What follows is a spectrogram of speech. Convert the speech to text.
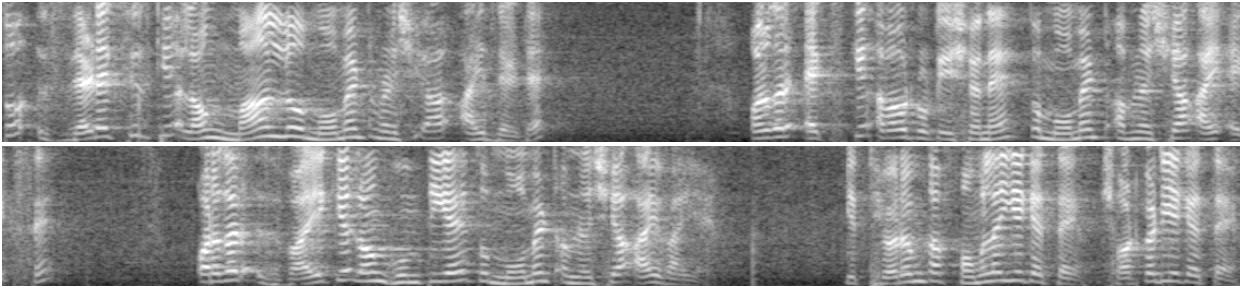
तो जेड एक्सिस के अलोंग मान लो मोमेंट ऑफ़ नशिया आई जेड है। और अगर एक्स के अबाउट रोटेशन है तो मोमेंट ऑफ़ नशिया आई एक्स है। और अगर वाई के अलोंग घूमती है तो moment of inertia I Y है। ये थ्योरम का फॉर्मूला ये कहता है शॉर्टकट ये कहता है।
